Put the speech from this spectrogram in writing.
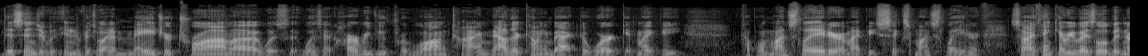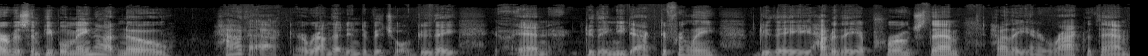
this individual had a major trauma, was was at Harborview for a long time. Now they're coming back to work. It might be couple months later, it might be six months later. So I think everybody's a little bit nervous, and people may not know how to act around that individual. Do they, and do they need to act differently? Do they? How do they approach them? How do they interact with them?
